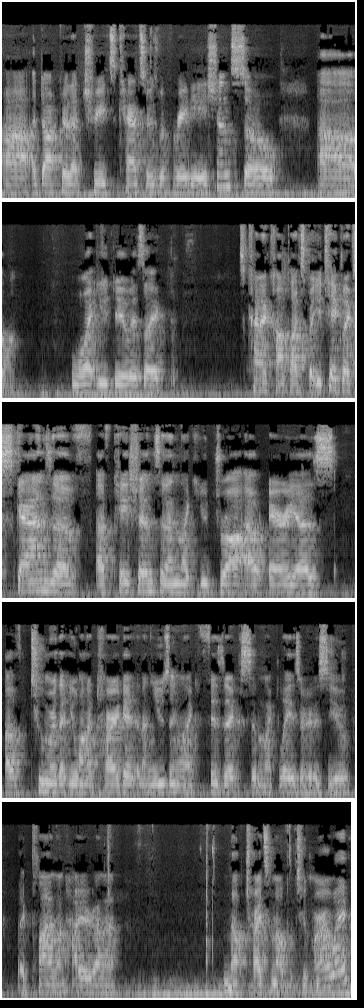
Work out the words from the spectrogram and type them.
uh, a doctor that treats cancers with radiation. So, um, what you do is like it's kind of complex, but you take like scans of, of patients and then like you draw out areas of tumor that you want to target, and then using like physics and like lasers, you like plan on how you're gonna melt, try to melt the tumor away.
